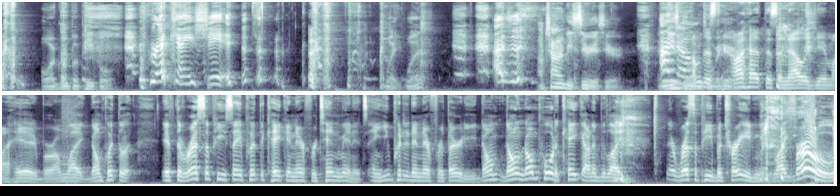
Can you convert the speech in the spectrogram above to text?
or a group of people. Wreck ain't shit. Wait, what? I just I'm trying to be serious here. And I know. I'm just. over here. I had this analogy in my head, bro. I'm like, don't put the. If the recipe say put the cake in there for ten minutes and you put it in there for thirty, don't don't don't pull the cake out and be like, that recipe betrayed me. Like, bro,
